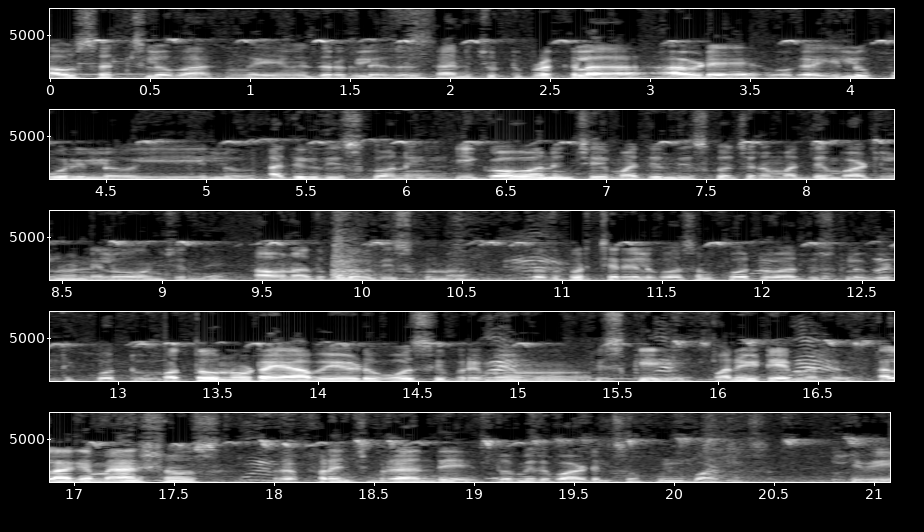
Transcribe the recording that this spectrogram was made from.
హౌస్ సెర్చ్లో భాగంగా ఏమీ దొరకలేదు. కానీ చుట్టుప్రక్కల ఆవిడే ఒక ఇల్లు పూరిల్లు ఈ ఇల్లు అద్దెకు తీసుకొని ఈ గోవా నుంచి మద్యం తీసుకొచ్చిన మద్యం బాటిల్ను నిల్వ ఉంచింది. ఆమెను అదుపులోకి తీసుకున్నాం. తదుపరి చర్యల కోసం కోర్టు వారి దృష్టిలో పెట్టి కోర్టు మొత్తం నూట యాభై ఏడు OC premium whisky one eighty ML. అలాగే మ్యాన్షన్ హౌస్ ఫ్రెంచ్ బ్రాందీ తొమ్మిది బాటిల్స్ ఫుల్ బాటిల్స్. ఇవి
